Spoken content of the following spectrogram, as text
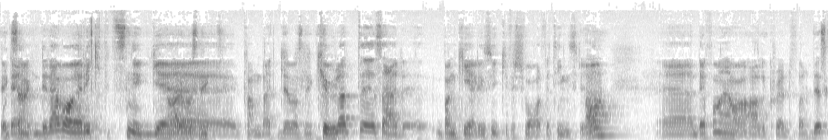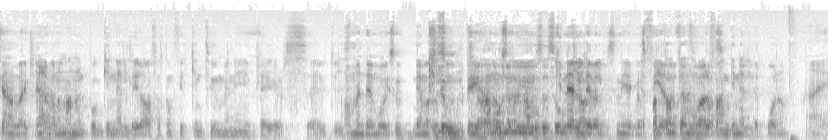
Och Exakt. Den, det där var en riktigt snygg Ja, det var eh, snyggt. comeback. Det var snyggt. Kul att eh, så här, Bankelius gick i försvar för Tingsryd. Ja, Det får han ha all cred för. det ska han verkligen Även ha. om han höll på och gnällde idag för att de fick en too many players eh, utvisning. Ja men den var ju så Den var så klumpig. Han, Ja, måste, ju han så solklar. gnällde väl på sin egen Jag spelare. fattar inte ens varför han gnällde på den. Nej.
